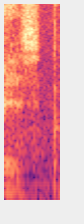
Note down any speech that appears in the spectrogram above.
It is.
